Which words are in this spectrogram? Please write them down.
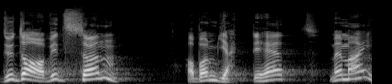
Du Davids sønn, ha barmhjertighet med meg.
